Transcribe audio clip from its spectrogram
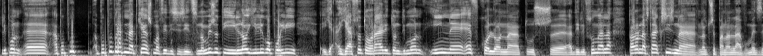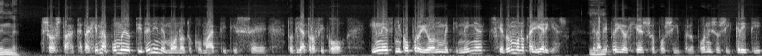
Λοιπόν, ε, από, πού, από πού πρέπει να πιάσουμε αυτή τη συζήτηση; Νομίζω ότι οι λόγοι λίγο πολύ για, για αυτό το ράλι των τιμών είναι εύκολο να τους ε, αντιληφθούμε, αλλά παρόλα αυτά αξίζει να, να τους επαναλάβουμε, έτσι δεν είναι; Σωστά. Καταρχήν να πούμε ότι δεν είναι μόνο το κομμάτι της, ε, το διατροφικό. Είναι εθνικό προϊόν με την έννοια σχεδόν μονοκαλλιέργειας. Mm-hmm. Δηλαδή περιοχές όπως η Πελοπόννησος, η Κρήτη,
